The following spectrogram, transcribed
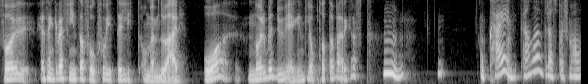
For jeg tenker det er fint at folk får vite litt om hvem du er. Og når ble du egentlig opptatt av bærekraft? Mm. Ok, ja, det er et bra spørsmål.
